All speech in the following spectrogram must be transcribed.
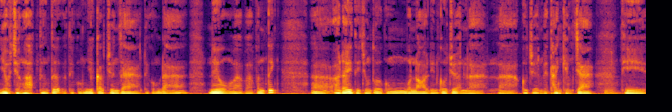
nhiều trường hợp tương tự thì cũng như các chuyên gia thì cũng đã nêu và và phân tích. Uh, ở đây thì chúng tôi cũng muốn nói đến câu chuyện là là câu chuyện về thanh kiểm tra. Ừ. thì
